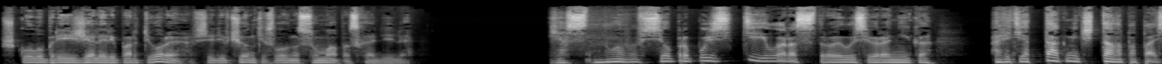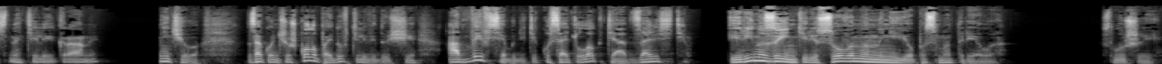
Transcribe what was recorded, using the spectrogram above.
В школу приезжали репортеры, все девчонки словно с ума посходили. «Я снова все пропустила», — расстроилась Вероника. «А ведь я так мечтала попасть на телеэкраны». «Ничего, закончу школу, пойду в телеведущие, а вы все будете кусать локти от зависти». Ирина заинтересованно на нее посмотрела. «Слушай,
